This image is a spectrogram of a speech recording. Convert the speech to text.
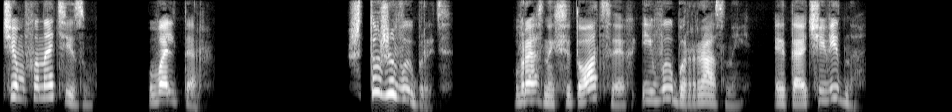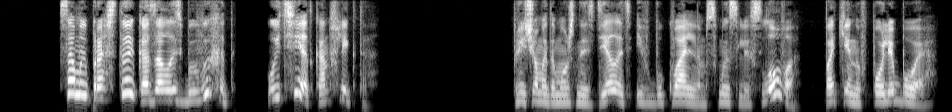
чем фанатизм. Вольтер. Что же выбрать? В разных ситуациях и выбор разный. Это очевидно. Самый простой, казалось бы, выход — уйти от конфликта. Причем это можно сделать и в буквальном смысле слова, покинув поле боя,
